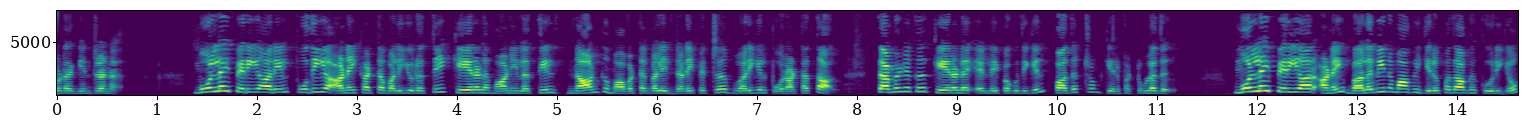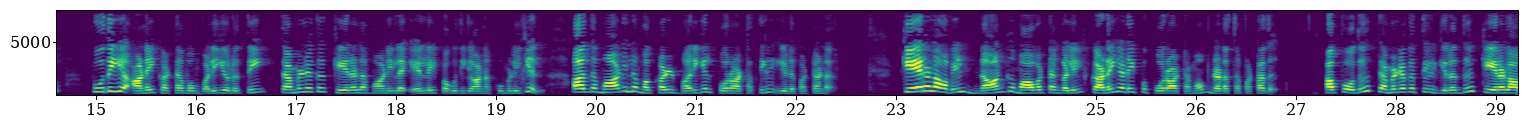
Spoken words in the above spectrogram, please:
தொடர்கின்றன. முல்லை பெரியாறில் புதிய அணை கட்ட வலியுறுத்தி கேரள மாநிலத்தில் நான்கு மாவட்டங்களில் நடைபெற்ற வரியல் போராட்டத்தால் தமிழக கேரள எல்லைப் பகுதியில் பதற்றம் ஏற்பட்டுள்ளது. முல்லை பெரியார் அணை பலவீனமாக இருப்பதாக கூறியும் புதிய அணை கட்டவும் வலியுறுத்தி தமிழக கேரள மாநில எல்லைப் பகுதியான குமிளியில் அந்த மாநில மக்கள் மறியல் போராட்டத்தில் ஈடுபட்டனர். கேரளாவில் நான்கு மாவட்டங்களில் கடையடைப்பு போராட்டமும் நடத்தப்பட்டது. அப்போது தமிழகத்தில் இருந்து கேரளா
